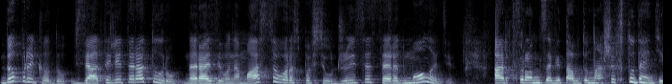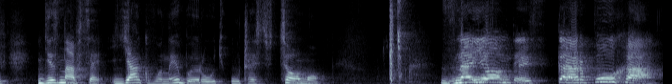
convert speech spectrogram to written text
До прикладу, взяти літературу. Наразі вона масово розповсюджується серед молоді. Артфронт завітав до наших студентів і дізнався, як вони беруть участь в цьому. Знайомтесь, Карпуха!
